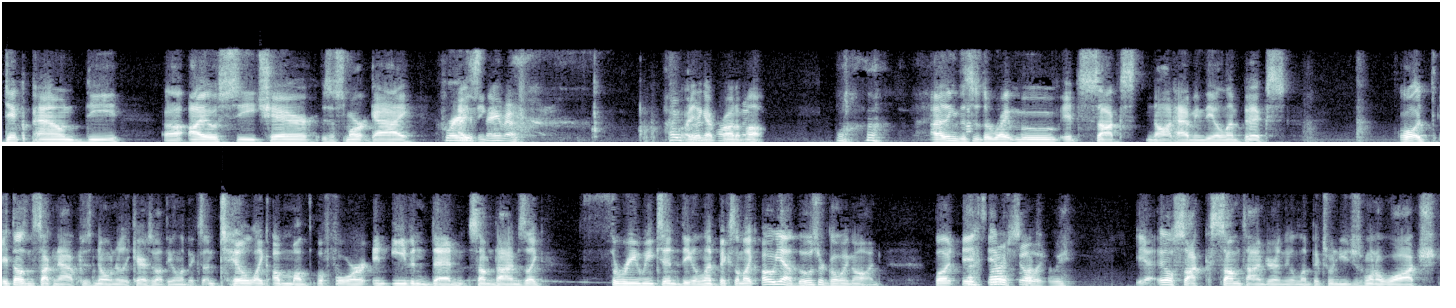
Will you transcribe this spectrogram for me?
Dick Pound, the uh, IOC chair, is a smart guy. greatest think- name ever. I think I brought him up. I think this is the right move. It sucks not having the Olympics. Well, it, it doesn't suck now because no one really cares about the Olympics until like a month before, and even then, sometimes like three weeks into the Olympics, I'm like, oh yeah, those are going on. But it, That's how I it'll suck. Yeah, it'll suck sometime during the Olympics when you just want to watch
